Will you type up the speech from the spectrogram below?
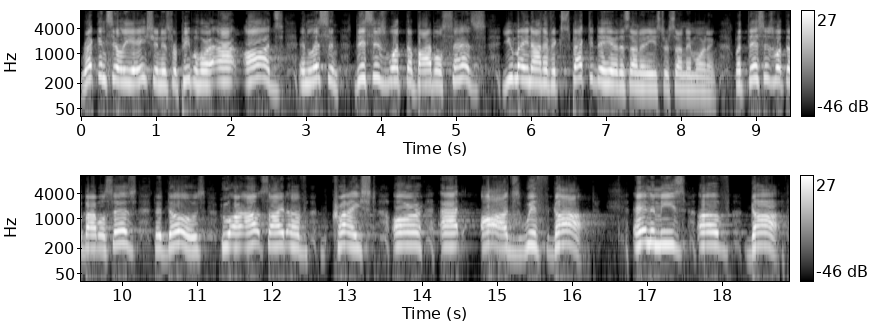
Reconciliation is for people who are at odds. And listen, this is what the Bible says. You may not have expected to hear this on an Easter Sunday morning, but this is what the Bible says that those who are outside of Christ are at odds with God, enemies of God.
